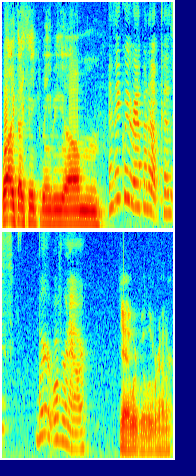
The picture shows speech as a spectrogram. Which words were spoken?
Well, I, I think maybe um, I think we wrap it up because we're over an hour. yeah, we're well over an hour.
